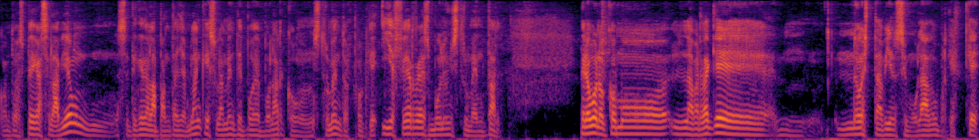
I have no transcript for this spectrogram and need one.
cuando despegas el avión se te queda la pantalla en blanca y solamente puedes volar con instrumentos, porque IFR es vuelo instrumental. Pero bueno, como la verdad que mm, no está bien simulado, porque es que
